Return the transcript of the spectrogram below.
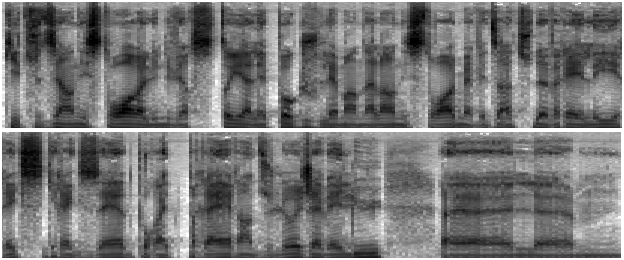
qui étudiait en histoire à l'université. À l'époque, je voulais m'en aller en histoire. Il m'avait dit ah, Tu devrais lire X, Y, Z pour être prêt, rendu là. J'avais lu euh, le.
